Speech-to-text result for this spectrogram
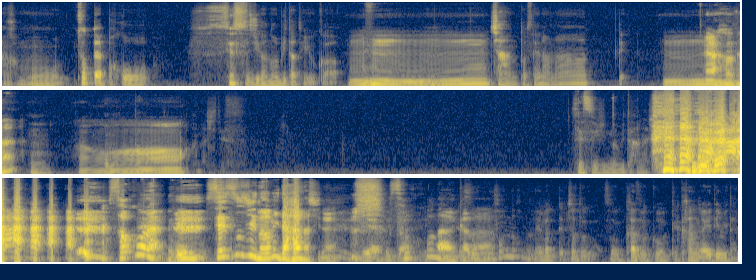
なんかもうちょっとやっぱこう背筋が伸びたというか。うん。うん。ちゃんとせななってうんなるほどな。うん。あ話です背筋伸びた話。あ そこなん。背筋伸びた話ないやそこなんかな。そそんなことねばっかちょっとその家族を考えてみたっ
